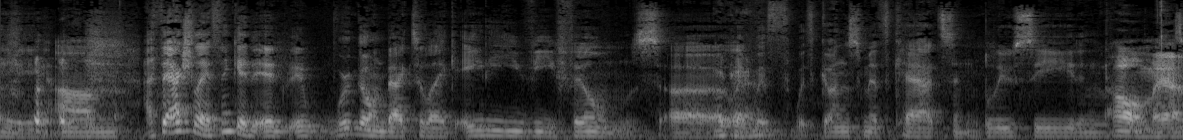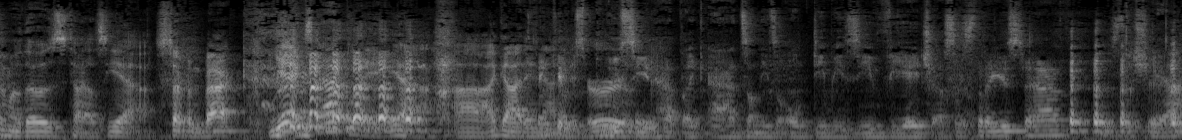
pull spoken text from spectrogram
he? Um, I th- actually, I think it, it, it. We're going back to like ADV films, uh, Okay. like with with Gunsmith Cats and Blue Seed and Oh, man. some of those titles. Yeah, Stepping back. yeah, exactly. Yeah, uh, I got I in think on it was early. Blue Seed had like ads on these old DBZ VHSs that I used to have. Yeah.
